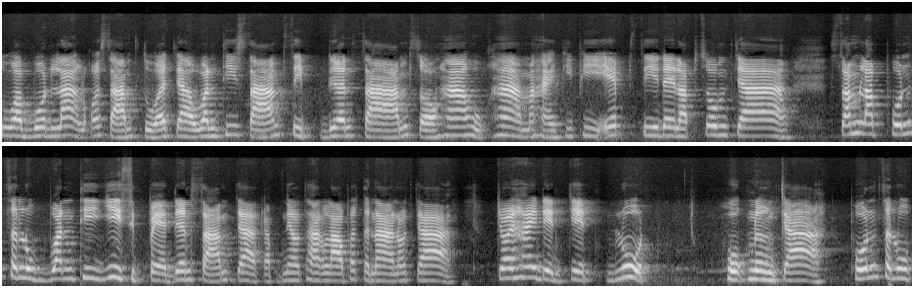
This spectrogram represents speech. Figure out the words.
ตัวบนล่างแล้วก็สามตัวจ้าวันที่สามสิบเดือนสามสองห้าหกห้ามาให้พีพีเอฟซีได้รับชมจ้า สำหรับผลสรุปวันที่ยี่สิบแปดเดือนสามจ้ากับแนวทางลาวพัฒนาเนาะจ้าจอยให้เด่นเจ็ดรูดหกหนึ่งจ้า ผลสรุป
